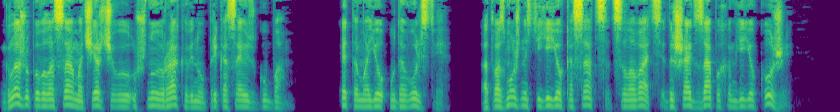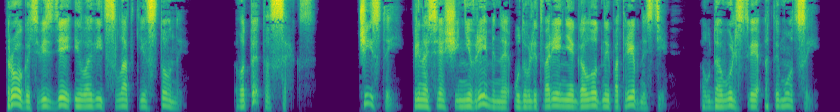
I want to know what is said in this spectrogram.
Глажу по волосам, очерчиваю ушную раковину, прикасаюсь к губам. Это мое удовольствие. От возможности ее касаться, целовать, дышать запахом ее кожи, трогать везде и ловить сладкие стоны. Вот это секс. Чистый, приносящий не временное удовлетворение голодной потребности, а удовольствие от эмоций,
